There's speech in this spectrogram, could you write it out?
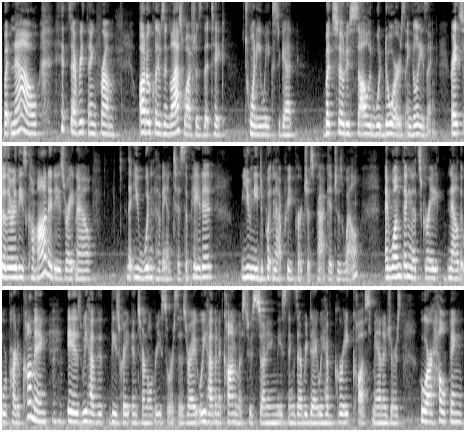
But now it's everything from autoclaves and glass washes that take 20 weeks to get, but so do solid wood doors and glazing, right? So there are these commodities right now that you wouldn't have anticipated. You need to put in that pre purchase package as well. And one thing that's great now that we're part of Cumming is we have these great internal resources, right? We have an economist who's studying these things every day. We have great cost managers who are helping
